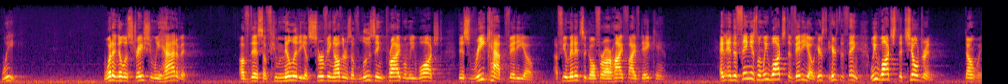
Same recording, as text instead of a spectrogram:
week. What an illustration we had of it, of this, of humility, of serving others, of losing pride when we watched this recap video a few minutes ago for our high five day camp. And, and the thing is, when we watch the video, here's, here's the thing we watch the children, don't we?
